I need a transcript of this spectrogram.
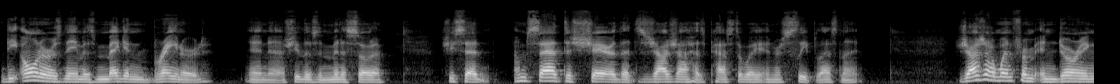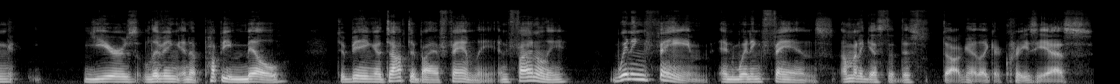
the owner's name is Megan Brainard, and uh, she lives in Minnesota. She said, "I'm sad to share that Zsa Zsa has passed away in her sleep last night." Zsa Zsa went from enduring years living in a puppy mill to being adopted by a family, and finally, winning fame and winning fans. I'm gonna guess that this dog had like a crazy ass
